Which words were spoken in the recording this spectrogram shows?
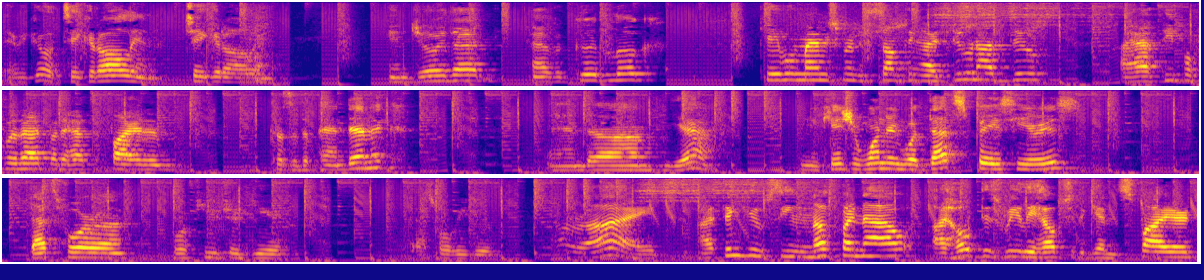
there we go. Take it all in. Take it all in. Enjoy that. Have a good look. Cable management is something I do not do. I have people for that, but I had to fire them because of the pandemic. And um, yeah, in case you're wondering what that space here is, that's for, uh, for future gear. That's what we do. All right, I think you've seen enough by now. I hope this really helps you to get inspired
